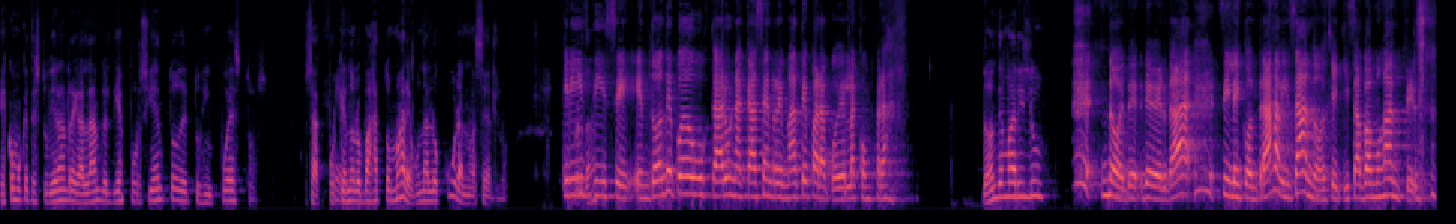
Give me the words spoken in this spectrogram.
Es como que te estuvieran regalando el 10% de tus impuestos. O sea, ¿por qué no los vas a tomar? Es una locura no hacerlo. Cris dice, ¿en dónde puedo buscar una casa en remate para poderla comprar? ¿Dónde, Marilu? No, de, verdad, si le encontrás, avisanos, que quizás vamos antes.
